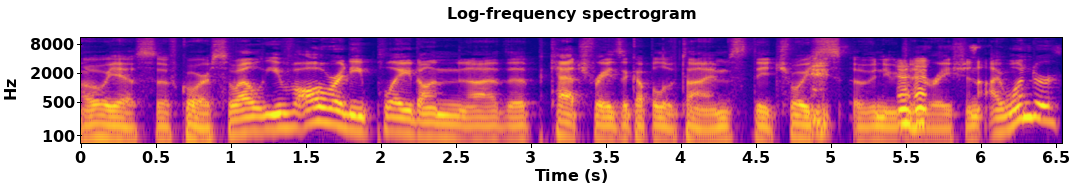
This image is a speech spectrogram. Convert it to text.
Oh, yes, of course. Well, you've already played on uh, the catchphrase a couple of times the choice of a new generation. I wonder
